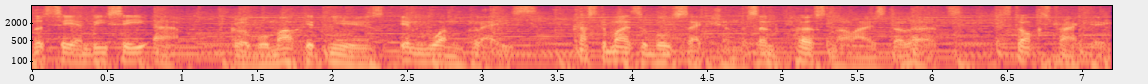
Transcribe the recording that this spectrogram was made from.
The CNBC app. Global market news in one place. Customizable sections and personalized alerts. Stocks tracking,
